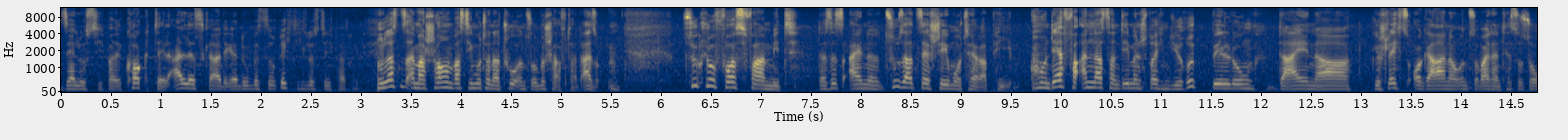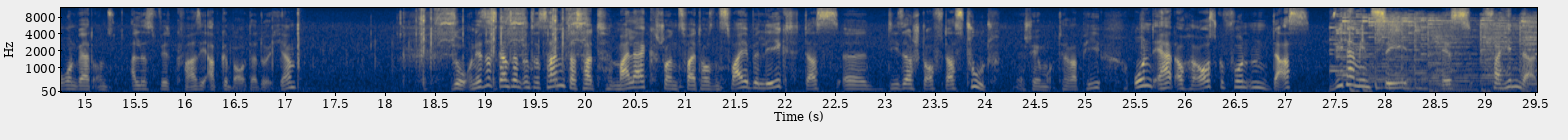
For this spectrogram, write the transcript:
sehr lustig, Patrick. Cocktail, alles klar, Digga, du bist so richtig lustig, Patrick. Nun lass uns einmal schauen, was die Mutter Natur uns so beschafft hat. Also, Cyclophosphamid, das ist ein Zusatz der Chemotherapie und der veranlasst dann dementsprechend die Rückbildung deiner Geschlechtsorgane und so weiter, den Testosteronwert und alles wird quasi abgebaut dadurch. Ja? So, und jetzt ist ganz, ganz interessant, das hat Malak schon 2002 belegt, dass äh, dieser Stoff das tut, der Chemotherapie. Und er hat auch herausgefunden, dass Vitamin C es verhindert.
